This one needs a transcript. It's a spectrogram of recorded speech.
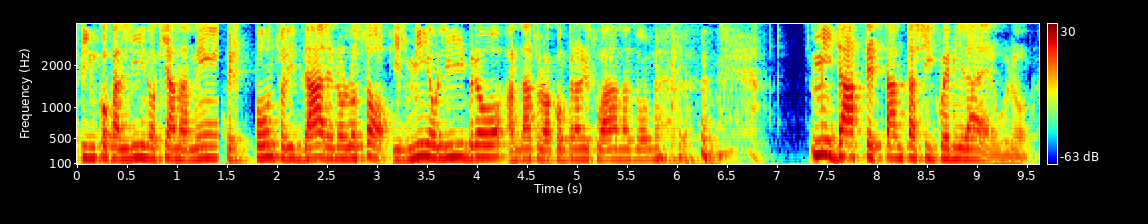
Pinco Pallino chiama me per sponsorizzare, non lo so, il mio libro, andatelo a comprare su Amazon, mi dà 75 mila euro.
